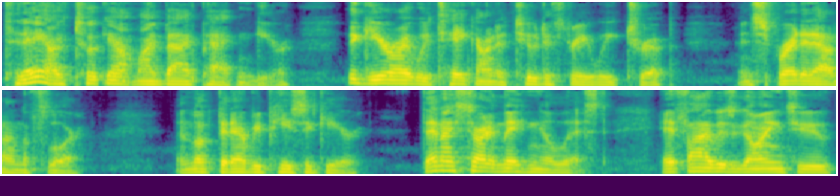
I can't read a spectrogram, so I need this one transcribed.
Today I took out my backpacking gear, the gear I would take on a two to three week trip, and spread it out on the floor and looked at every piece of gear. Then I started making a list. If I was going to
